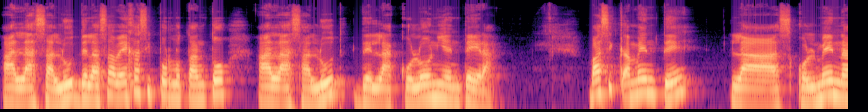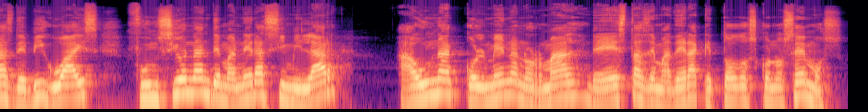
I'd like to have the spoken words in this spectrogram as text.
a la salud de las abejas y por lo tanto a la salud de la colonia entera. Básicamente, las colmenas de Big Wise funcionan de manera similar a una colmena normal de estas de madera que todos conocemos.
